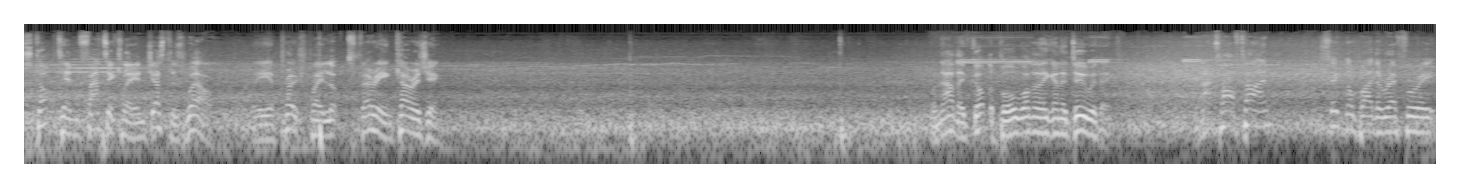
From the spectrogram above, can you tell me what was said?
Stopped emphatically and just as well. The approach play looked very encouraging. Well, now they've got the ball, what are they going to do with it? That's half-time. Signalled by the referee,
